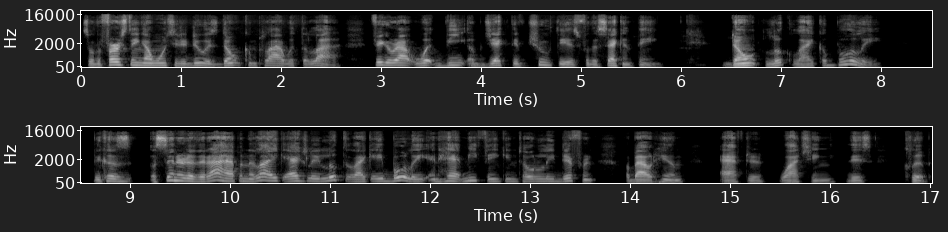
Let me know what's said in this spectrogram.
So, the first thing I want you to do is don't comply with the lie. Figure out what the objective truth is for the second thing. Don't look like a bully because a senator that I happen to like actually looked like a bully and had me thinking totally different about him after watching this clip.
